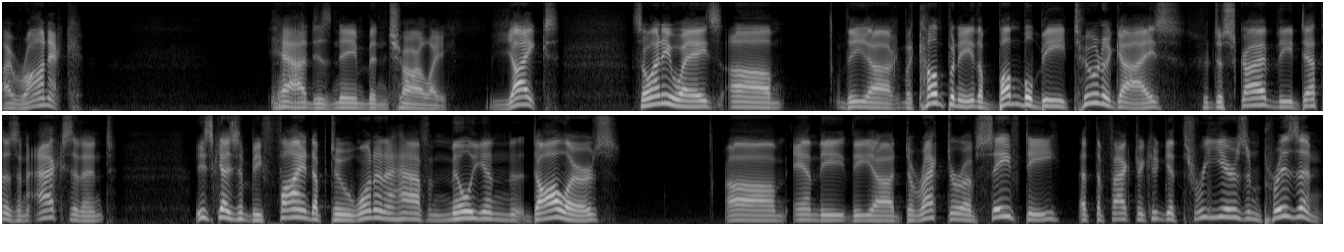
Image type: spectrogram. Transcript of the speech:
ironic. Had his name been Charlie. Yikes. So, anyways, um, the uh, the company, the Bumblebee Tuna guys, who described the death as an accident, these guys would be fined up to one and a half million dollars. Um, and the the uh, director of safety at the factory could get three years in prison.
